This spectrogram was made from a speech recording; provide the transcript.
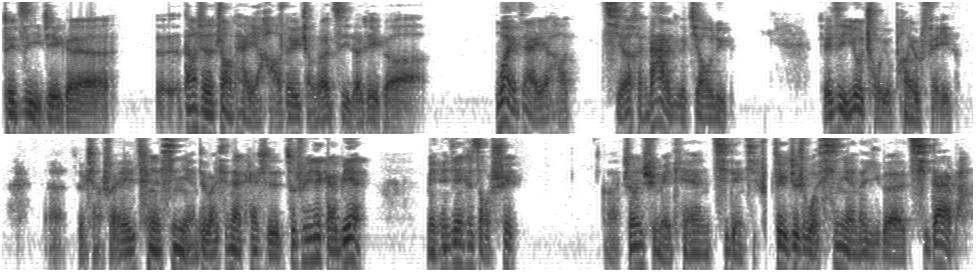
对自己这个。呃，当时的状态也好，对于整个自己的这个外在也好，起了很大的这个焦虑，觉得自己又丑又胖又肥的，呃，就想说，哎，趁着新年，对吧？现在开始做出一些改变，每天坚持早睡，啊，争取每天七点起床，这个就是我新年的一个期待吧。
